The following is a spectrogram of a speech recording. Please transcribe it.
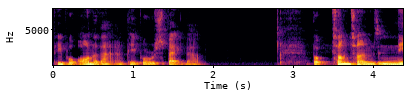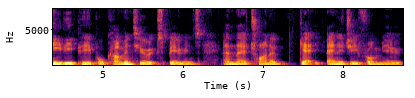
people honor that and people respect that but sometimes needy people come into your experience and they're trying to get energy from you,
